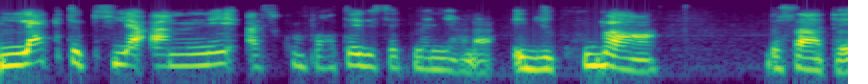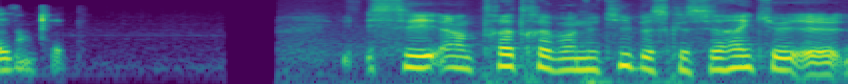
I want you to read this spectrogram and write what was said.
l'acte qui l'a amené à se comporter de cette manière-là. Et du coup, ben, ben ça apaise, en fait. C'est un très très bon outil parce que c'est vrai que euh,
